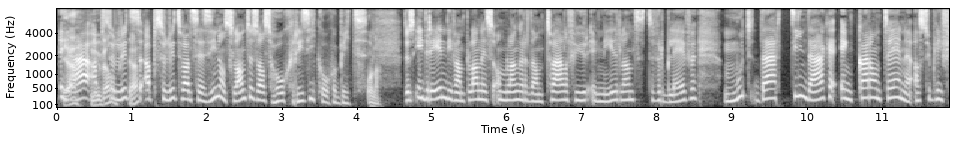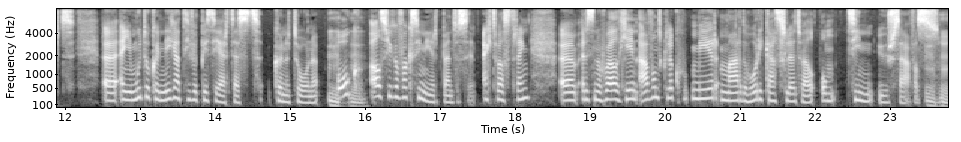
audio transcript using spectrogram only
Ja, absoluut, ja. absoluut. Want zij zien ons land dus als hoog risicogebied. Voilà. Dus iedereen die van plan is om langer dan 12 uur in Nederland te verblijven, moet daar 10 dagen in quarantaine, alstublieft. Eh, en je moet ook een negatieve PCR-test kunnen tonen. Mhm. Ook als je gevaccineerd bent. Dus zijn echt wel streng. Eh, er is nog wel geen avondklok meer, maar de horeca sluit wel om 10 uur s'avonds. Mhm.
